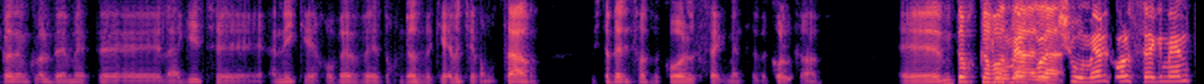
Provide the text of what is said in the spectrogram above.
קודם כל באמת אה, להגיד שאני כחובב אה, תוכניות וכעבד של המוצר, משתדל לצפות בכל סגמנט ובכל קרב. אה, מתוך כשהוא כבוד אומר, ל- כל, ל- כשהוא אומר כל סגמנט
